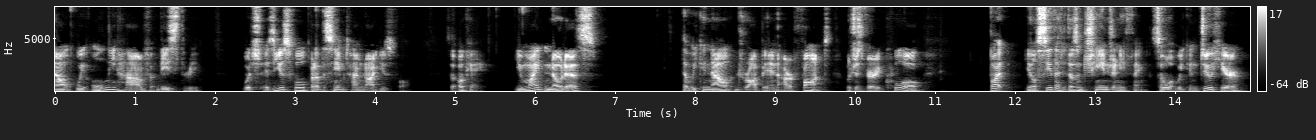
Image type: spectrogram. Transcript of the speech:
Now we only have these three, which is useful, but at the same time not useful. So, okay, you might notice that we can now drop in our font, which is very cool, but you'll see that it doesn't change anything. So what we can do here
